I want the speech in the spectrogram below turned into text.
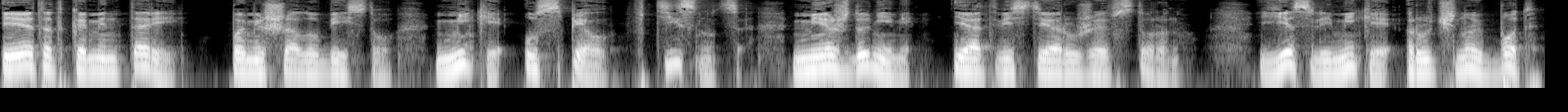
И этот комментарий помешал убийству. Микки успел втиснуться между ними и отвести оружие в сторону. Если Микки ручной бот,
